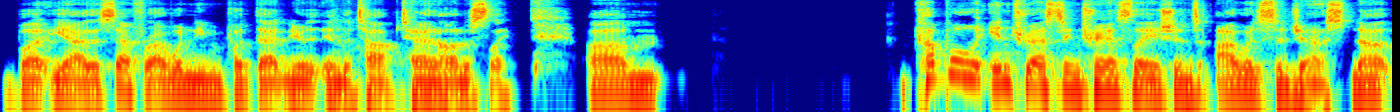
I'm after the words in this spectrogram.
But yeah, the Cepher, I wouldn't even put that near in the top 10, honestly. Um, couple interesting translations I would suggest. Now,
